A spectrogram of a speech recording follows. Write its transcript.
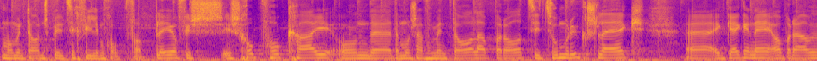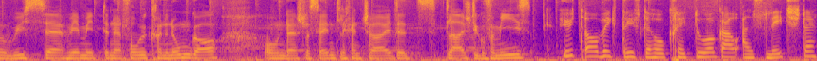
Momentan spielt sich viel im Kopf ab. Playoff ist, ist Kopfhockey und äh, da muss einfach mental auch parat sein, zum Rückschlägen äh, entgegennehmen, aber auch wissen, wie wir mit den Erfolgen können umgehen und äh, schlussendlich entscheidet die Leistung auf dem Eis. Heute Abend trifft der Hockey Thurgau als Letzte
